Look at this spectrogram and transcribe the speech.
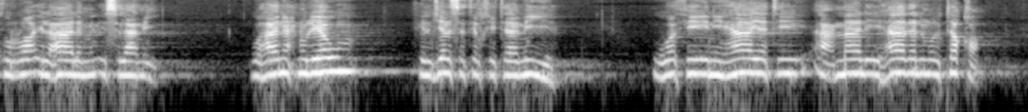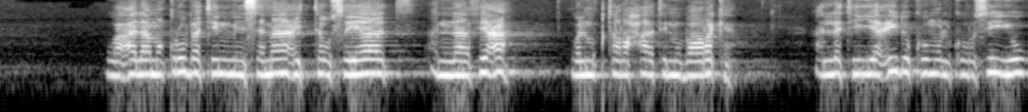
قراء العالم الإسلامي. وها نحن اليوم في الجلسة الختامية. وفي نهاية أعمال هذا الملتقى وعلى مقربة من سماع التوصيات النافعة والمقترحات المباركة التي يعيدكم الكرسي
